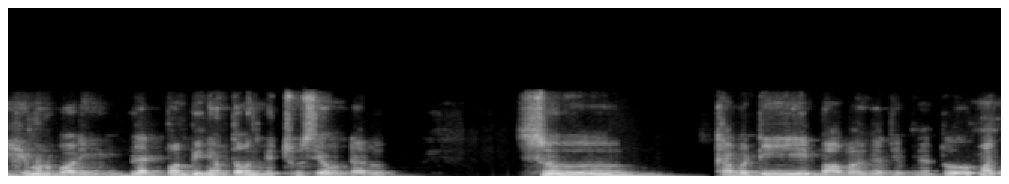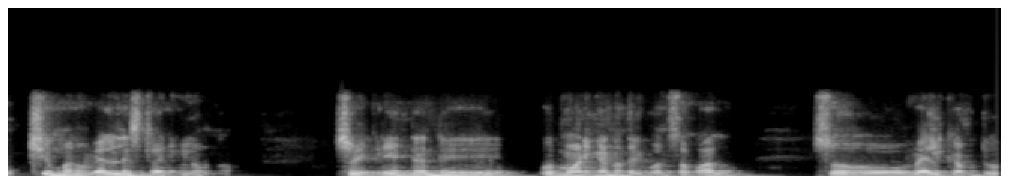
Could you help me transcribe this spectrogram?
హ్యూమన్ బాడీ బ్లడ్ పంపింగ్ ఎంతమంది మీరు చూసే ఉంటారు. సో కాబట్టి బాబా గారు చెప్పినట్టు మంచి మనం వెల్నెస్ ట్రైనింగ్లో ఉన్నాం. సో ఇక్కడ ఏంటంటే గుడ్ మార్నింగ్ అండి అందరికి once of all so welcome to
